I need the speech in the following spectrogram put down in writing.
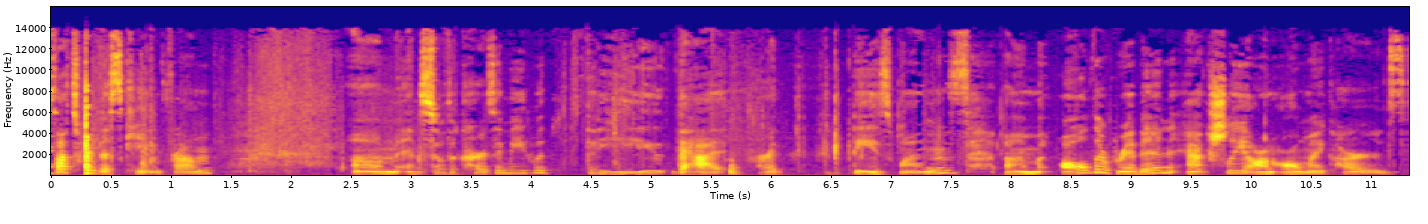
So that's where this came from. Um, and so the cards I made with the that are these ones. Um, all the ribbon actually on all my cards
